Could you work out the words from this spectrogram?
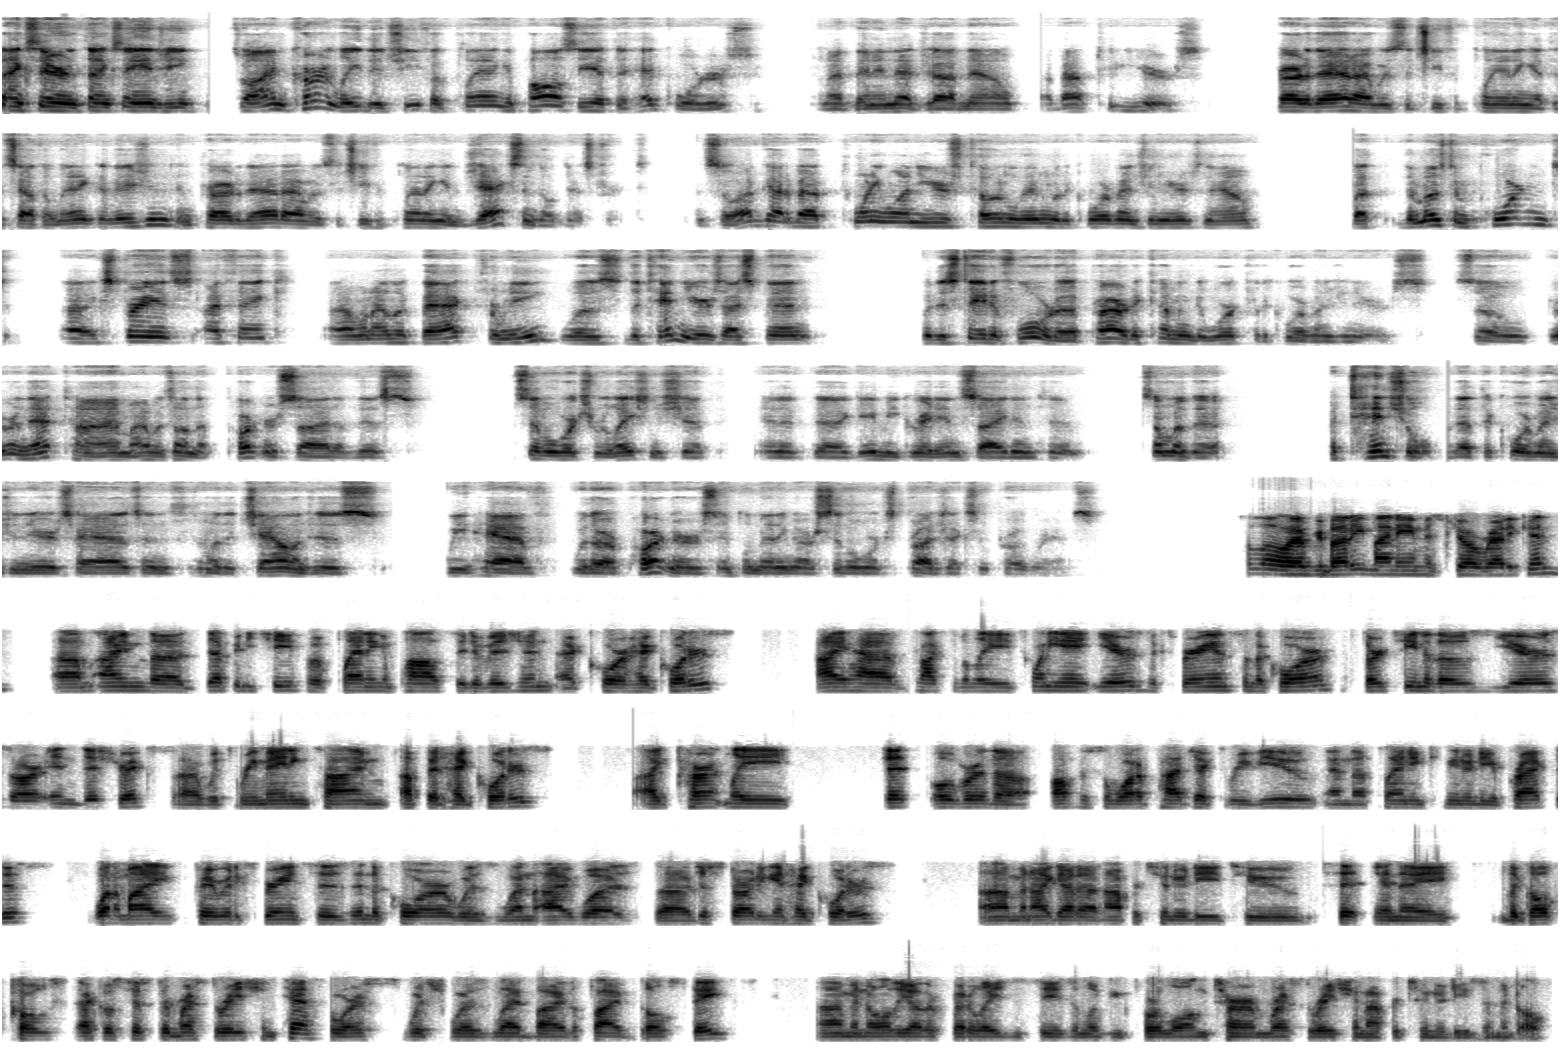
Thanks, Aaron. Thanks, Angie. So I'm currently the Chief of Planning and Policy at the headquarters, and I've been in that job now about two years. Prior to that, I was the Chief of Planning at the South Atlantic Division, and prior to that, I was the Chief of Planning in Jacksonville District. And so I've got about 21 years total in with the Corps of Engineers now. But the most important uh, experience, I think, uh, when I look back for me, was the 10 years I spent with the state of Florida prior to coming to work for the Corps of Engineers. So during that time, I was on the partner side of this civil works relationship, and it uh, gave me great insight into some of the potential that the Corps of Engineers has and some of the challenges we have with our partners implementing our civil works projects and programs. Hello, everybody. My name is Joe Redican. Um, I'm the Deputy Chief of Planning and Policy Division at Corps Headquarters. I have approximately 28 years experience in the Corps. 13 of those years are in districts, uh, with remaining time up at headquarters. I currently sit over the Office of Water Project Review and the Planning Community of Practice. One of my favorite experiences in the Corps was when I was uh, just starting at headquarters um, and I got an opportunity to sit in a the Gulf Coast Ecosystem Restoration Task Force, which was led by the five Gulf states um, and all the other federal agencies, and looking for long-term restoration opportunities in the Gulf.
